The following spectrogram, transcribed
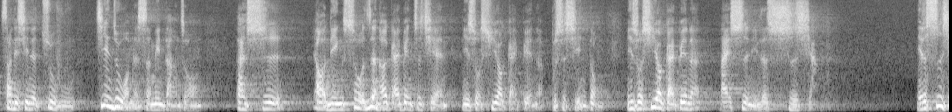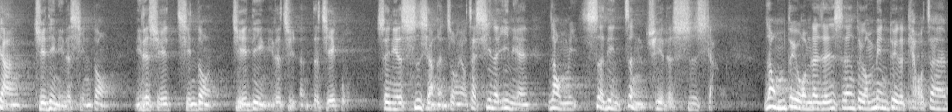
上帝新的祝福进入我们的生命当中。但是，要领受任何改变之前，你所需要改变的不是行动，你所需要改变的乃是你的思想。你的思想决定你的行动。你的学行动决定你的结的结果，所以你的思想很重要。在新的一年，让我们设定正确的思想，让我们对我们的人生，对我们面对的挑战，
